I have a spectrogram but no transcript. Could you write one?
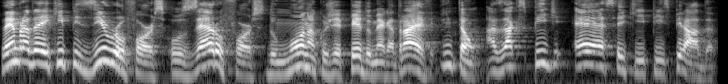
Lembra da equipe Zero Force ou Zero Force do Monaco GP do Mega Drive? Então, a Zack Speed é essa equipe inspirada.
